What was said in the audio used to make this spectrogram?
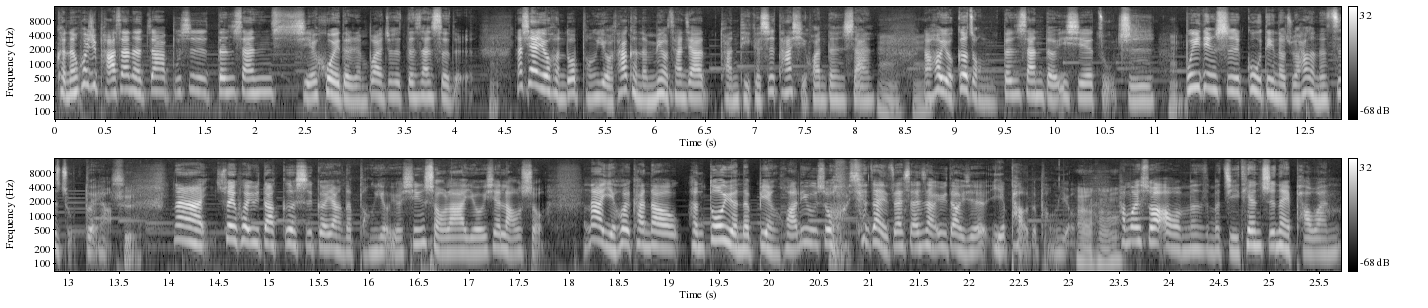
可能会去爬山的，这不是登山协会的人，不然就是登山社的人。嗯、那现在有很多朋友，他可能没有参加团体，可是他喜欢登山，嗯，嗯然后有各种登山的一些组织，不一定是固定的组织，他可能自主队哈。是，那所以会遇到各式各样的朋友，有新手啦，有。一些老手，那也会看到很多元的变化。例如说，我现在也在山上遇到一些野跑的朋友，嗯、他们会说：“哦，我们什么几天之内跑完、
